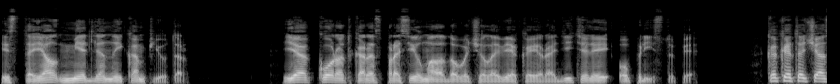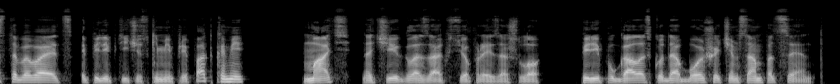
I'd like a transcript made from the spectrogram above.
и стоял медленный компьютер. Я коротко расспросил молодого человека и родителей о приступе. Как это часто бывает с эпилептическими припадками, мать, на чьих глазах все произошло, перепугалась куда больше, чем сам пациент.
